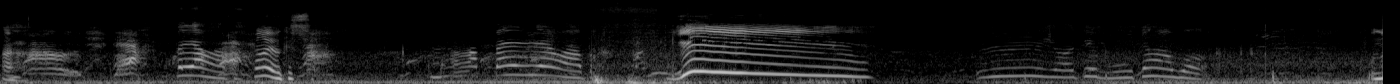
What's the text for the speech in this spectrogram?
아. 빨리 와봐. 아 여기 있어. 엄마가 빨리 와봐. 예. 음, 여기 무서워. 우는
